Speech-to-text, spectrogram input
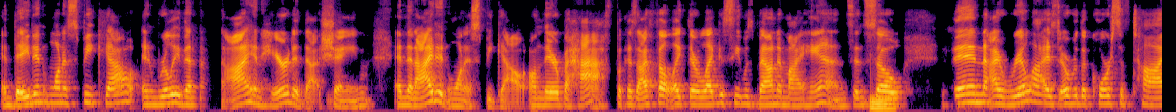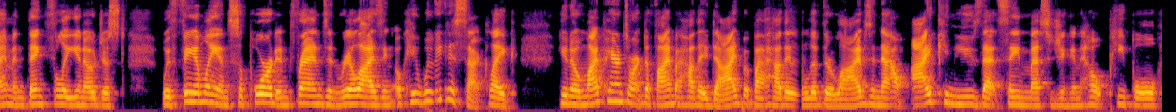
and they didn't want to speak out and really then i inherited that shame and then i didn't want to speak out on their behalf because i felt like their legacy was bound in my hands and so then i realized over the course of time and thankfully you know just with family and support and friends and realizing okay wait a sec like you know my parents aren't defined by how they died but by how they lived their lives and now i can use that same messaging and help people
